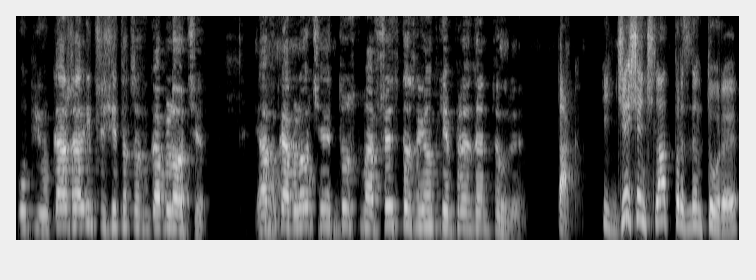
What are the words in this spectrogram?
u piłkarza liczy się to, co w gablocie. A w gablocie Tusk ma wszystko z wyjątkiem prezydentury. Tak. I 10 lat prezydentury,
